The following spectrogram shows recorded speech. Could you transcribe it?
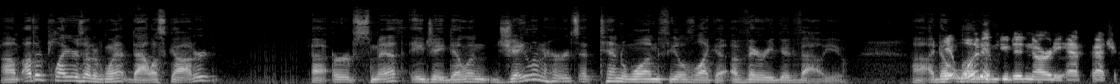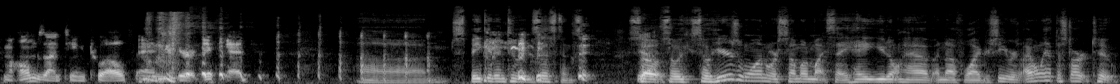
Um, other players that have went: Dallas Goedert, uh, Irv Smith, AJ Dillon, Jalen Hurts at 10-1 feels like a, a very good value. Uh, I don't It would him. if you didn't already have Patrick Mahomes on Team 12 and you're a dickhead. speak it into existence. So so so here's one where someone might say, "Hey, you don't have enough wide receivers. I only have to start two.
